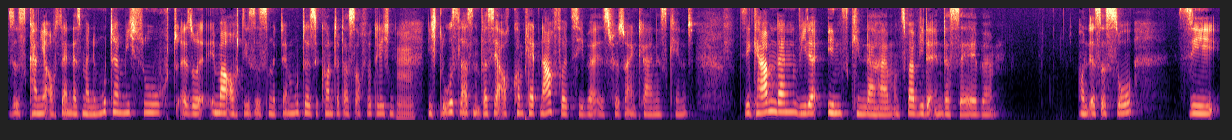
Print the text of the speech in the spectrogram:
Also es kann ja auch sein, dass meine Mutter mich sucht. Also immer auch dieses mit der Mutter, sie konnte das auch wirklich hm. nicht loslassen, was ja auch komplett nachvollziehbar ist für so ein kleines Kind. Sie kam dann wieder ins Kinderheim und zwar wieder in dasselbe. Und es ist so, sie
